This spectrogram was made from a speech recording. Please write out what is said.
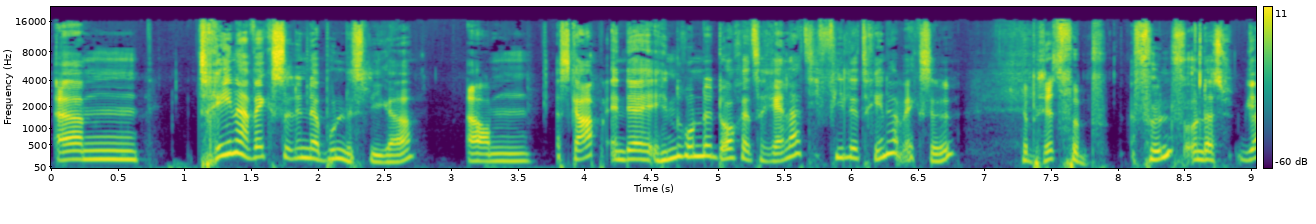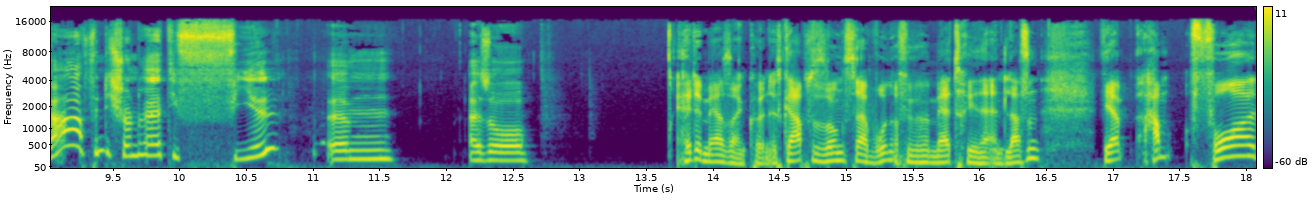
Ähm, Trainerwechsel in der Bundesliga. Ähm, es gab in der Hinrunde doch jetzt relativ viele Trainerwechsel. Ja, bis jetzt fünf. Fünf und das, ja, finde ich schon relativ viel. Ähm, also, Hätte mehr sein können. Es gab Saisons, da wurden auf jeden Fall mehr Trainer entlassen. Wir haben vor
